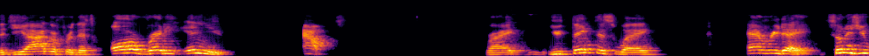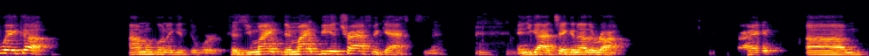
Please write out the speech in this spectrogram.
the geographer that's already in you out. Right? Mm-hmm. You think this way every day. As soon as you wake up, I'm going to get to work because you might there might be a traffic accident mm-hmm. and you got to take another route, right? Um,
